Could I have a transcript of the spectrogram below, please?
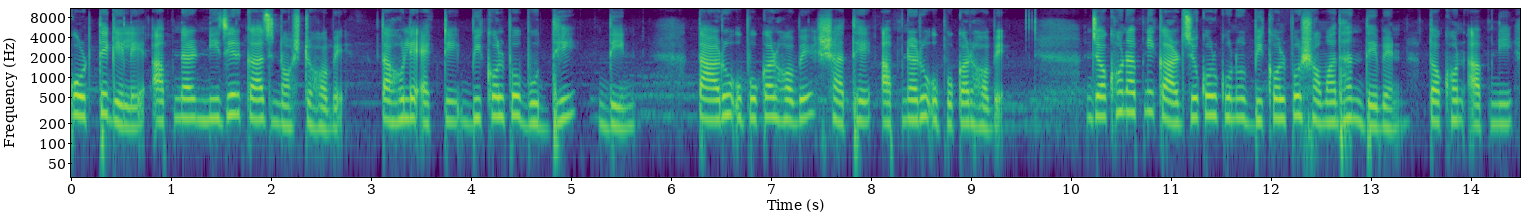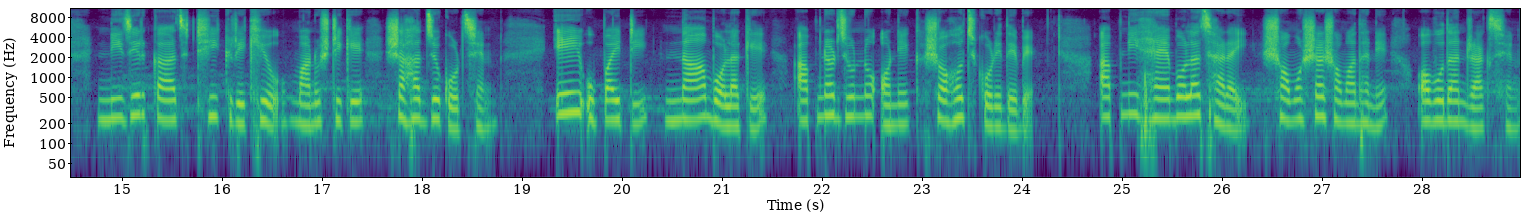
করতে গেলে আপনার নিজের কাজ নষ্ট হবে। তাহলে একটি বিকল্প বুদ্ধি দিন। তারও উপকার হবে, সাথে আপনারও উপকার হবে। যখন আপনি কার্যকর কোনো বিকল্প সমাধান দেবেন, তখন আপনি নিজের কাজ ঠিক রেখেও মানুষটিকে সাহায্য করছেন। এই উপায়টি না বলাকে আপনার জন্য অনেক সহজ করে দেবে। আপনি হ্যাঁ বলা ছাড়াই সমস্যা সমাধানে অবদান রাখছেন,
